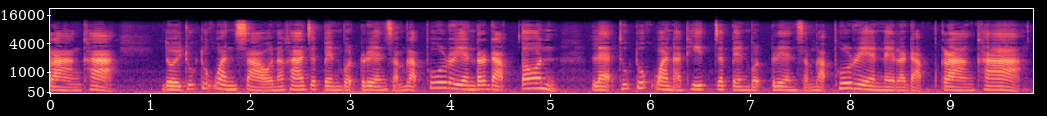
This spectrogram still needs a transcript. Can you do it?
กลางค่ะ โดยทุกๆวันเสาร์นะคะ จะเป็นบทเรียนสำหรับผู้เรียนระดับต้น และทุกๆวันอาทิตย์จะเป็นบทเรียนสำหรับผู้เรียนในระดับกลางค่ะ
